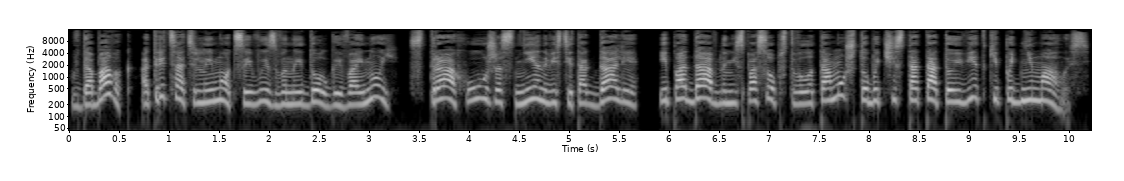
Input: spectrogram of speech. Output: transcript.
Вдобавок, отрицательные эмоции, вызванные долгой войной, страх, ужас, ненависть и так далее, и подавно не способствовало тому, чтобы чистота той ветки поднималась.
